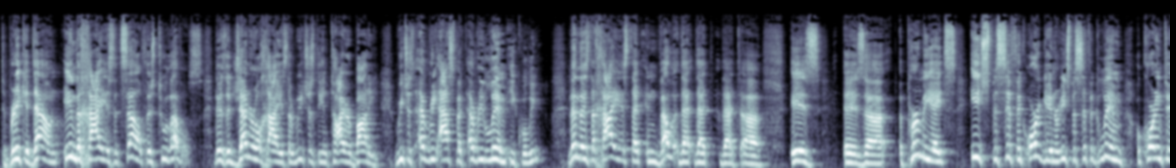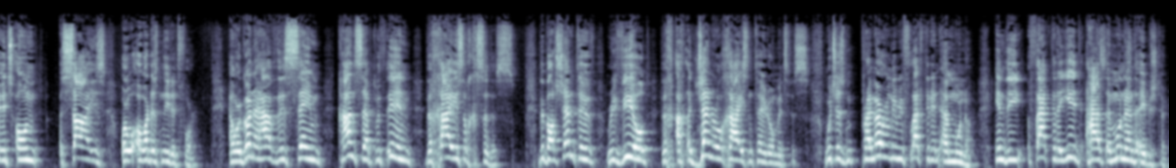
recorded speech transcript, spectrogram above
to break it down, in the chayis itself, there's two levels. There's the general chayis that reaches the entire body, reaches every aspect, every limb equally. Then there's the chayis that envelop, that that that uh, is is uh, permeates each specific organ or each specific limb according to its own size or, or what is needed for. And we're going to have this same concept within the chayis of Chassidus. The Baal Shem Tov revealed the, a, a general chayis in Torah mitzvahs, which is primarily reflected in emunah, in the fact that a yid has emunah in the Eibishter.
